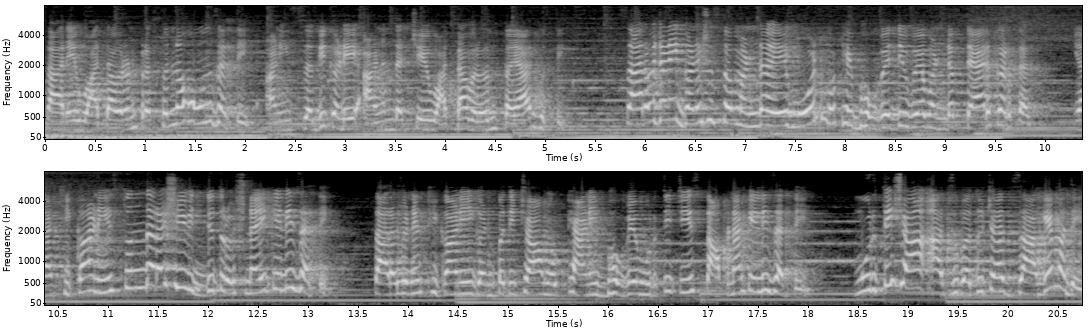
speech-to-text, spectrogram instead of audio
सारे वातावरण प्रसन्न होऊन जाते आणि सगळीकडे आनंदाचे वातावरण तयार होते. सार्वजनिक गणेशोत्सव मंडळे मोठमोठे भव्य दिव्य मंडप तयार करतात. या ठिकाणी सुंदर अशी विद्युत रोषणाई केली जाते. सार्वजनिक ठिकाणी गणपतीच्या मोठ्या आणि भव्य मूर्तीची स्थापना केली जाते. मूर्तीच्या आजूबाजूच्या जागेमध्ये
